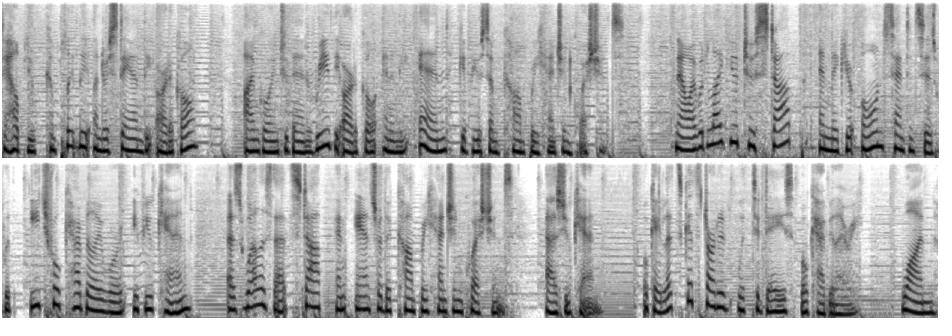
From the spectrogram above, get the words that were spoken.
to help you completely understand the article. I'm going to then read the article and in the end give you some comprehension questions. Now, I would like you to stop and make your own sentences with each vocabulary word if you can, as well as that stop and answer the comprehension questions as you can. Okay, let's get started with today's vocabulary. 1.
